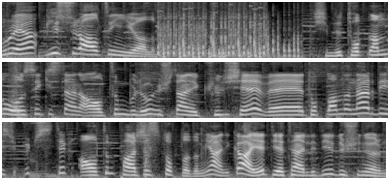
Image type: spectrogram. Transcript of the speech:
buraya bir sürü altın yığalım. Şimdi toplamda 18 tane altın bloğu, 3 tane külçe ve toplamda neredeyse 3 stek altın parçası topladım. Yani gayet yeterli diye düşünüyorum.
